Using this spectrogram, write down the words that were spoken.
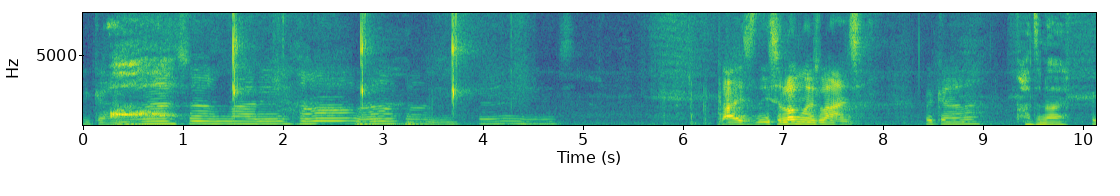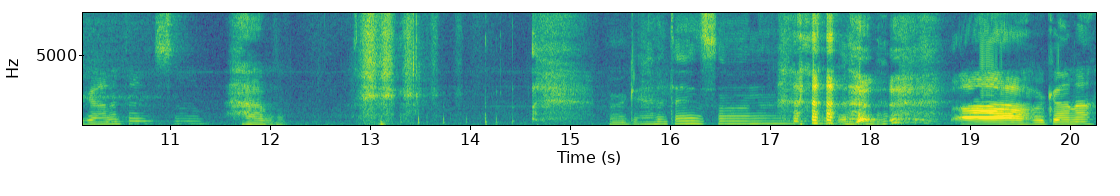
You gotta let somebody hold on your face. That is, it's along those lines. We're gonna, I don't know. we're gonna dance some. Um, We're gonna dance on. oh, we're gonna.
